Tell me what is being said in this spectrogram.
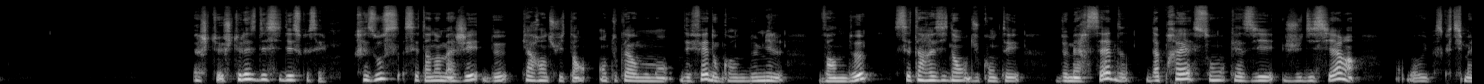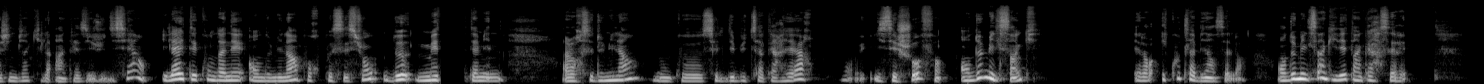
bah, je te laisse décider ce que c'est. Jesus, c'est un homme âgé de 48 ans, en tout cas au moment des faits, donc en 2022. C'est un résident du comté de Merced. D'après son casier judiciaire, oh bah oui, parce que tu imagines bien qu'il a un casier judiciaire, il a été condamné en 2001 pour possession de méthamphétamine. Alors c'est 2001, donc euh, c'est le début de sa carrière, il s'échauffe. En 2005, et alors écoute-la bien celle-là, en 2005 il est incarcéré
